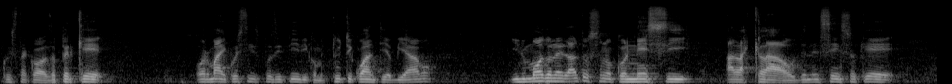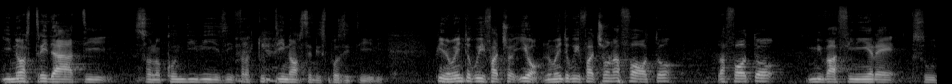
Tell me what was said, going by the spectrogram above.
questa cosa, perché ormai questi dispositivi, come tutti quanti abbiamo, in un modo o nell'altro sono connessi alla cloud, nel senso che i nostri dati sono condivisi fra tutti i nostri dispositivi. Quindi nel momento in cui faccio, io, nel momento in cui faccio una foto, la foto mi va a finire su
